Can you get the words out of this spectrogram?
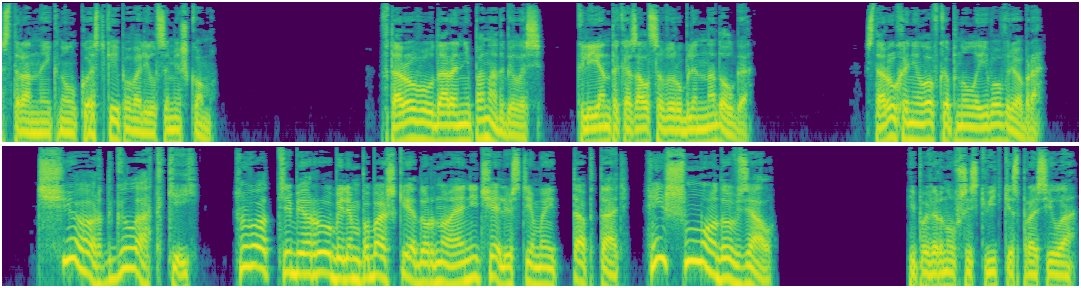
Странно икнул Костька и повалился мешком. Второго удара не понадобилось. Клиент оказался вырублен надолго. Старуха неловко пнула его в ребра. «Черт гладкий! Вот тебе рубелем по башке дурной, а не челюсти мои топтать! И шмоду взял!» И, повернувшись к Витьке, спросила,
